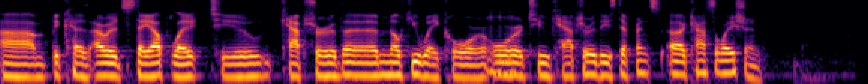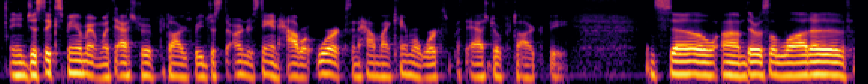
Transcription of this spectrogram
um, because I would stay up late to capture the Milky Way core or to capture these different uh, constellations and just experiment with astrophotography just to understand how it works and how my camera works with astrophotography. And so um, there was a lot of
